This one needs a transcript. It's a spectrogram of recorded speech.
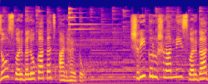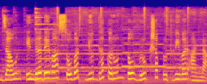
जो स्वर्गलोकातच आढळतो. श्रीकृष्णांनी स्वर्गात जाऊन इंद्रदेवा सोबत युद्ध करून तो वृक्ष पृथ्वीवर आणला.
